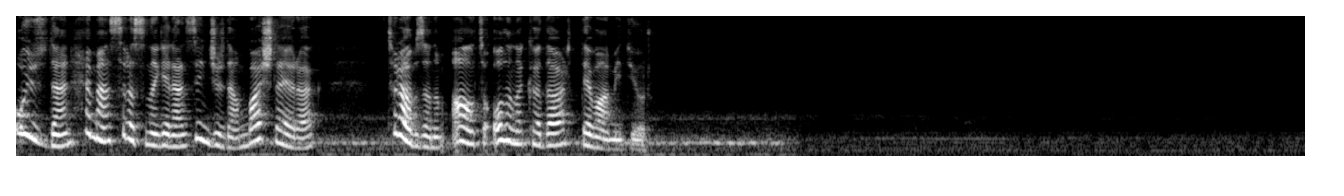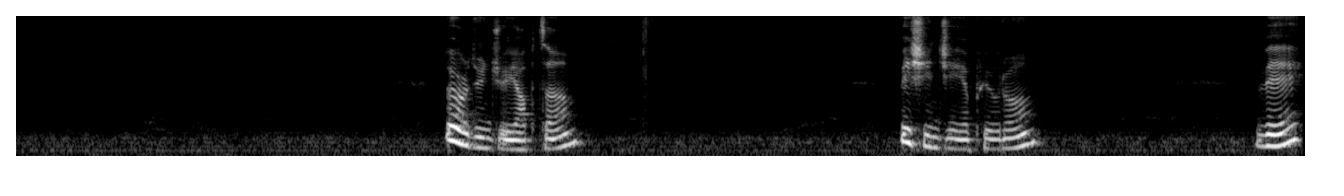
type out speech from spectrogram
O yüzden hemen sırasına gelen zincirden başlayarak trabzanım 6 olana kadar devam ediyorum. Dördüncüyü yaptım. Beşinciyi yapıyorum. Ve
